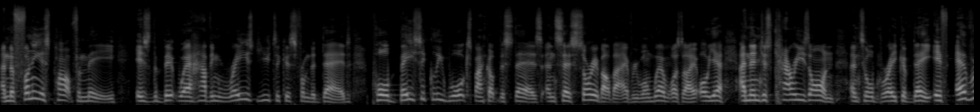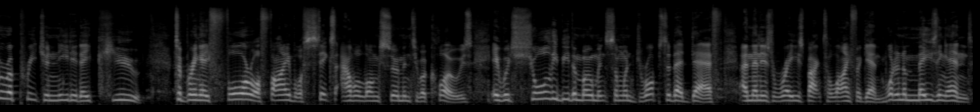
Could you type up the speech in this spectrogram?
And the funniest part for me is the bit where, having raised Eutychus from the dead, Paul basically walks back up the stairs and says, Sorry about that, everyone. Where was I? Oh, yeah. And then just carries on until break of day. If ever a preacher needed a cue to bring a four or five or six hour long sermon to a close, it would surely be the moment someone drops to their death and then is raised back to life again. What an amazing end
